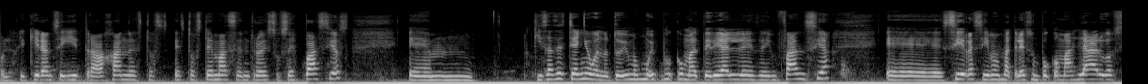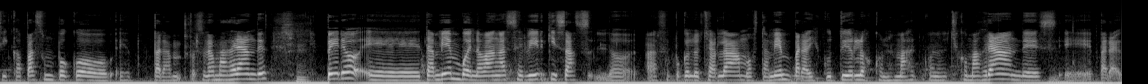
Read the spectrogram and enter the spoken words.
los que quieran seguir trabajando estos, estos temas dentro de sus espacios. Em, quizás este año, bueno, tuvimos muy poco materiales de infancia eh, sí recibimos materiales un poco más largos y capaz un poco eh, para personas más grandes, pero eh, también, bueno, van a servir quizás, lo, hace poco lo charlábamos, también para discutirlos con los, más, con los chicos más grandes, eh, para,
